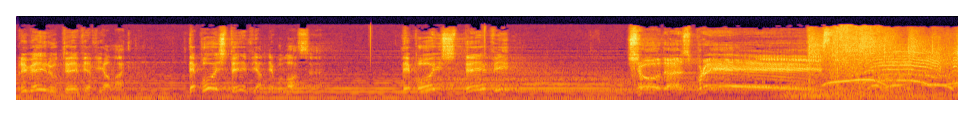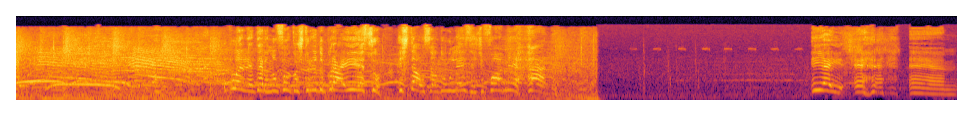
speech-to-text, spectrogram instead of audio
Primeiro teve a Via Láctea. Depois teve a nebulosa. Depois teve. Judas Priest! O planetário não foi construído pra isso! Está usando um laser de forma errada! E aí, é. É.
